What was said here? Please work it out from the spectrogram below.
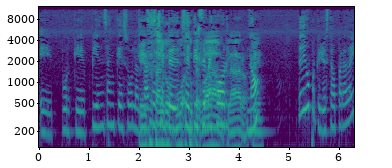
eh, porque piensan que eso las Que va a hacer sentirse mejor. claro, ¿no? sí. Te digo porque yo he estado parada ahí.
